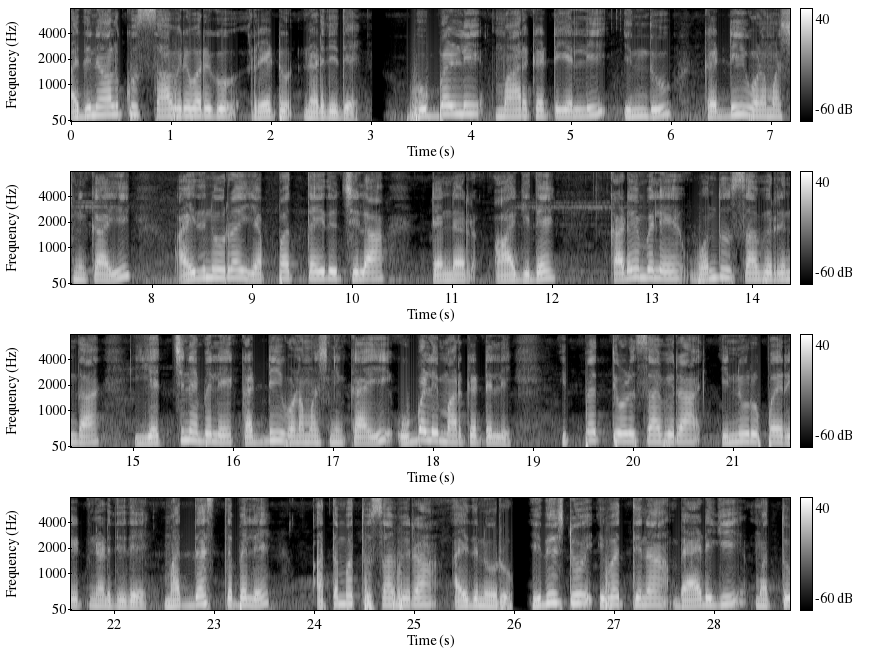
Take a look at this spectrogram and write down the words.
ಹದಿನಾಲ್ಕು ಸಾವಿರವರೆಗೂ ರೇಟು ನಡೆದಿದೆ. ಹುಬ್ಬಳ್ಳಿ ಮಾರುಕಟ್ಟೆಯಲ್ಲಿ ಇಂದು ಕಡ್ಡಿ ಒಣಮೆಣಸಿನಕಾಯಿ ಐದುನೂರ ಎಪ್ಪತ್ತೈದು ಚೀಲ ಟೆಂಡರ್ ಆಗಿದೆ. ಕಡಿಮೆ ಬೆಲೆ ಒಂದು ಸಾವಿರದಿಂದ ಹೆಚ್ಚಿನ ಬೆಲೆ ಕಡ್ಡಿ ಒಣಮೆಣಸಿನಕಾಯಿ ಹುಬ್ಬಳ್ಳಿ ಮಾರ್ಕೆಟಲ್ಲಿ ಇಪ್ಪತ್ತೇಳು ಸಾವಿರ ಇನ್ನೂರು ರೂಪಾಯಿ ರೇಟ್ ನಡೆದಿದೆ. ಮಧ್ಯಸ್ಥ ಬೆಲೆ ಹತ್ತೊಂಬತ್ತು ಸಾವಿರ ಐದುನೂರು. ಇದಿಷ್ಟು ಇವತ್ತಿನ ಬ್ಯಾಡಗಿ ಮತ್ತು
